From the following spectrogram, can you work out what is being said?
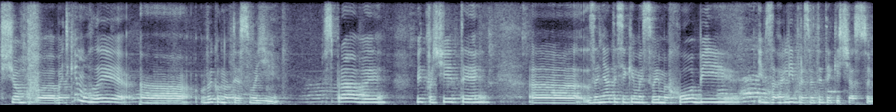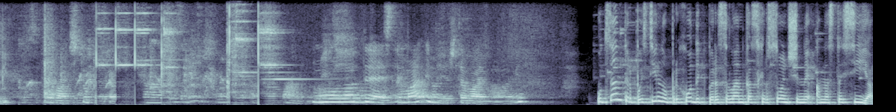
щоб е, батьки могли е, виконати свої справи, відпочити, е, зайнятися якимись своїми хобі і взагалі присвятити якийсь час собі. Молодець, ти мамі даєш? Давай мамі. У центр постійно приходить переселенка з Херсонщини Анастасія.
